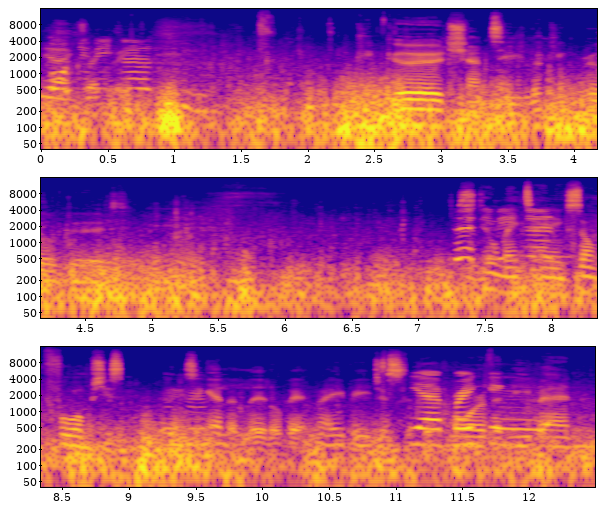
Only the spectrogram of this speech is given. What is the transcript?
Yeah, exactly. Looking good, Shanti. Looking real good. Still maintaining some form. She's losing Mhm. it a little bit, maybe just a Yeah, bit more of a knee breaking-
